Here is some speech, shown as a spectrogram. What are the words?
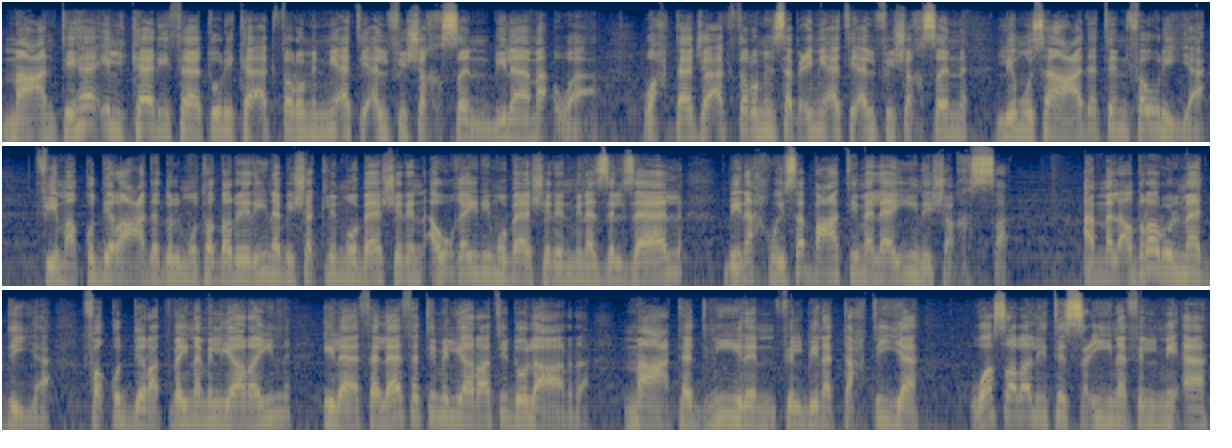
مع انتهاء الكارثة ترك أكثر من مئة ألف شخص بلا مأوى واحتاج أكثر من سبعمائة ألف شخص لمساعدة فورية فيما قدر عدد المتضررين بشكل مباشر أو غير مباشر من الزلزال بنحو سبعة ملايين شخص. أما الأضرار المادية فقدرت بين مليارين إلى ثلاثة مليارات دولار مع تدمير في البنى التحتية وصل لتسعين في المئة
